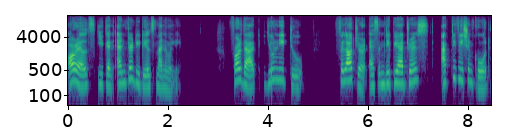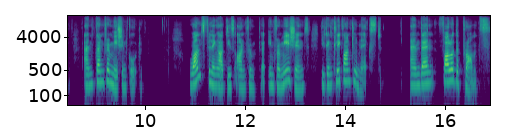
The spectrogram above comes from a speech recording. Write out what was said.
or else you can enter details manually. For that, you'll need to fill out your SM-DP address, activation code, and confirmation code. Once filling out these informations, you can click on to next and then follow the prompts.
